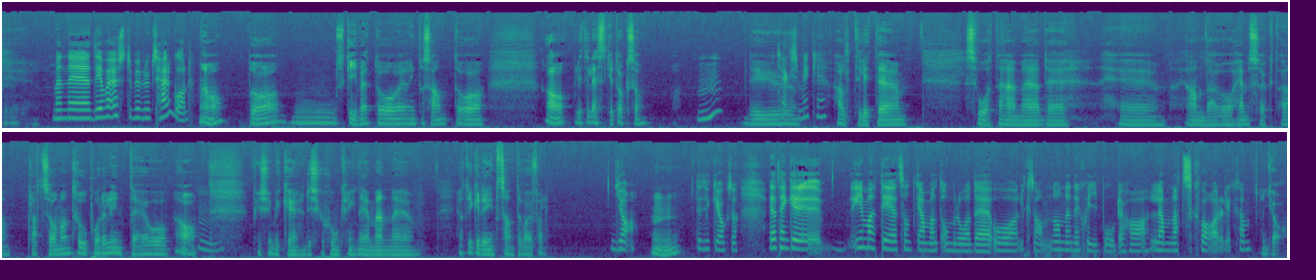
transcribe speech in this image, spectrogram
Det, Men eh, det var Österbybruks herrgård. ja, bra mm, skrivet och intressant och ja, lite läskigt också. Mm, Det är ju alltid lite svårt det här med eh, eh, andar och hemsökta platser om man tror på det eller inte och ja, Mm. det finns ju mycket diskussion kring det men eh, jag tycker det är intressant i varje fall. Ja, Mm, det tycker jag också. Jag tänker, eh, i och med att det är ett sånt gammalt område och liksom, någon energi borde ha lämnats kvar. Liksom. ja,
